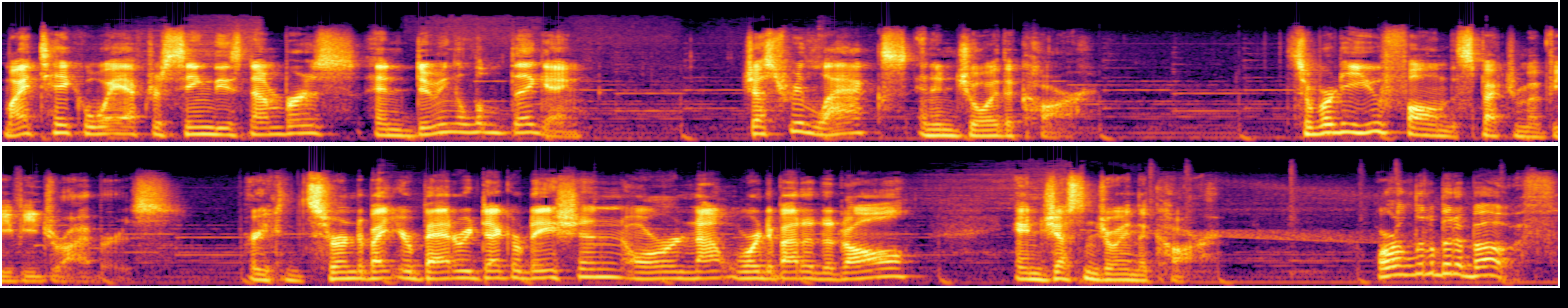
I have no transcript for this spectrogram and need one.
my takeaway after seeing these numbers and doing a little digging, just relax and enjoy the car. So where do you fall in the spectrum of EV drivers? Are you concerned about your battery degradation or not worried about it at all and just enjoying the car? Or a little bit of both?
